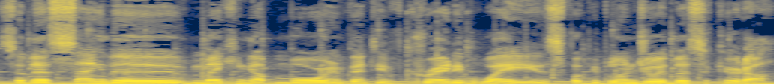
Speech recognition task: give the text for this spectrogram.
So they're saying they're making up more inventive, creative ways for people to enjoy the Sakura.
